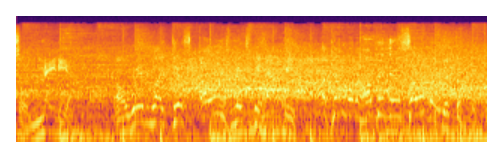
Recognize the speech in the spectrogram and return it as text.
WrestleMania. A win like this always makes me happy. I kind of want to hop in there and celebrate with them.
